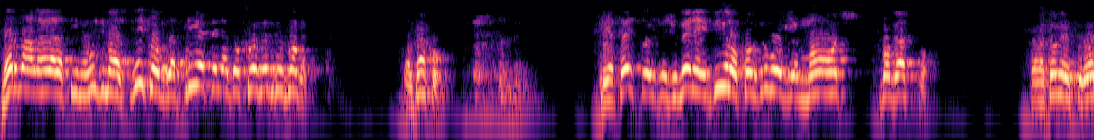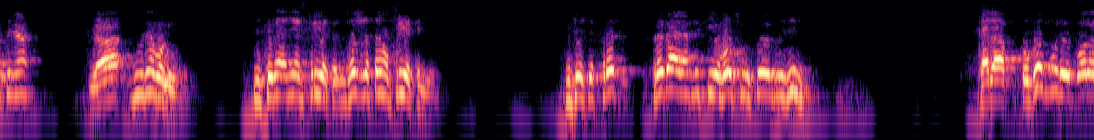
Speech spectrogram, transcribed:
Normalno je da ti ne uzimaš nikog za prijatelja dok on ne bude bogat. Jel tako? Prijateljstvo između mene i bilo kog drugog je moć, bogatstvo. Prema tome je sirotinja, ja nju ne volim. Nisam ja njen prijatelj, ne da samo prijatelj. Niti se pred, predajam, niti je hoću u svojoj blizini. Kada kogod bude bole,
